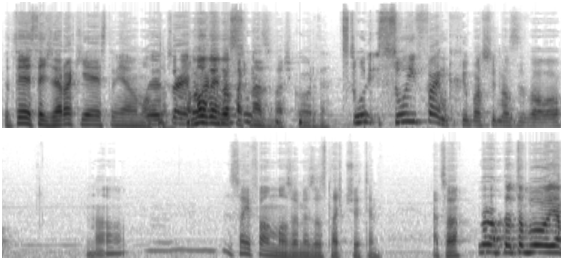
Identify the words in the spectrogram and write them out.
To ty jesteś Zarak, ja jestem Yamamoto. E, czekaj, No ona mogłem go chyba tak su- nazwać, kurde. Sui, Sui Feng chyba się nazywała. No... Z iPhone możemy zostać przy tym. A co? No to, to było, ja,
